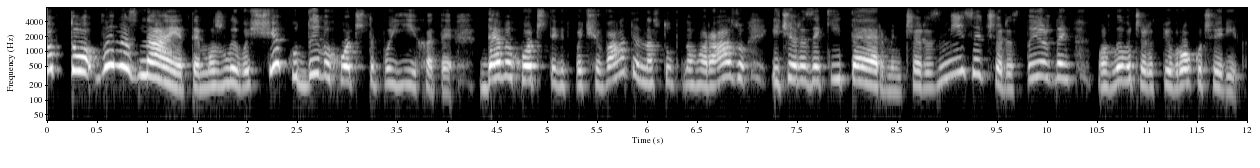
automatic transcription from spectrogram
Тобто ви не знаєте, можливо, ще куди ви хочете поїхати, де ви хочете відпочивати наступного разу і через який термін, через місяць, через тиждень, можливо, через півроку чи рік.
